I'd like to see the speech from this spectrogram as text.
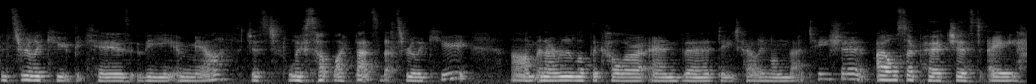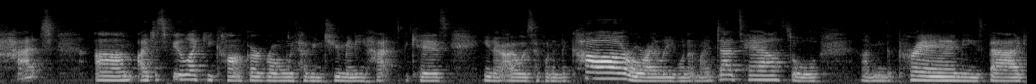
it's really cute because the mouth just lifts up like that so that's really cute. Um, and I really love the color and the detailing on that t-shirt. I also purchased a hat. Um, I just feel like you can't go wrong with having too many hats because you know I always have one in the car or I leave one at my dad's house or um, in the pram, in his bag,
